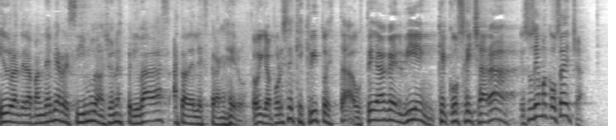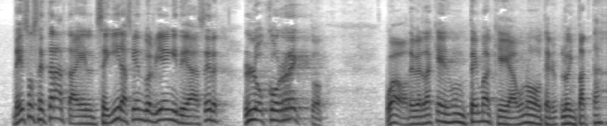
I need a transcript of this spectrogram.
Y durante la pandemia recibimos donaciones privadas hasta del extranjero. Oiga, por eso es que escrito está, usted haga el bien, que cosechará. Eso se llama cosecha. De eso se trata, el seguir haciendo el bien y de hacer lo correcto. Wow, de verdad que es un tema que a uno lo impacta.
